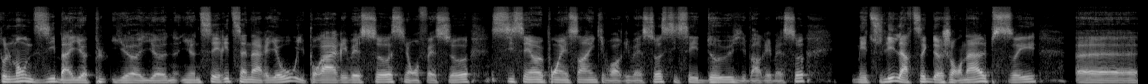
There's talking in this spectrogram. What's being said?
Tout le monde dit, ben, il, y a, une série de scénarios, il pourrait arriver ça si on fait ça. Si c'est 1.5, il va arriver ça. Si c'est 2, il va arriver ça. Mais tu lis l'article de journal, puis c'est. Euh,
